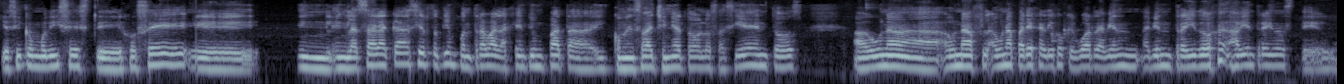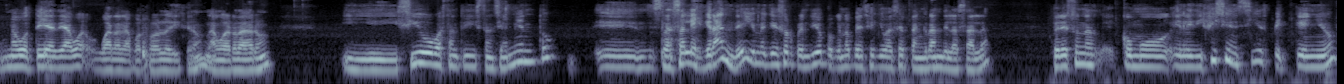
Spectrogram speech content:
y así como dice este José, eh, en, en, la sala cada cierto tiempo entraba la gente un pata y comenzaba a chinear todos los asientos. A una, a una, a una pareja le dijo que guarde, habían, habían traído, habían traído este, una botella de agua, guárdala por favor, le dijeron, la guardaron. Y sí hubo bastante distanciamiento. Eh, la sala es grande, yo me quedé sorprendido porque no pensé que iba a ser tan grande la sala. Pero es una, como el edificio en sí es pequeño,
